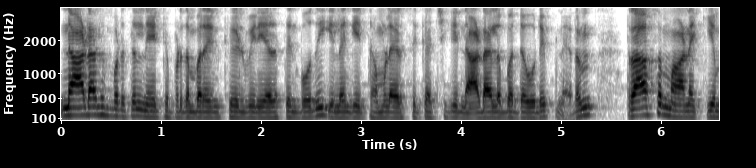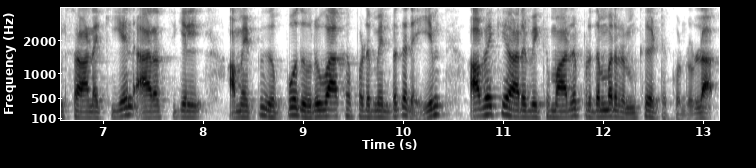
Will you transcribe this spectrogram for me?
நாடாளுமன்றத்தில் நேற்று பிரதமரின் கேள்வி நேரத்தின் போது இலங்கை தமிழரசு கட்சியின் நாடாளுமன்ற உறுப்பினரும் ராச மாணக்கியம் சாணக்கியன் அரசியல் அமைப்பு எப்போது உருவாக்கப்படும் என்பதனையும் அவைக்கு அறிவிக்குமாறு பிரதமரிடம் கேட்டுக்கொண்டுள்ளார்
